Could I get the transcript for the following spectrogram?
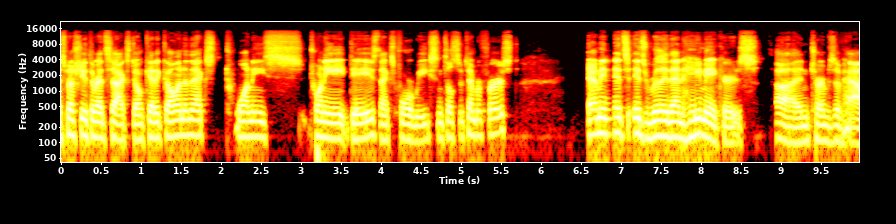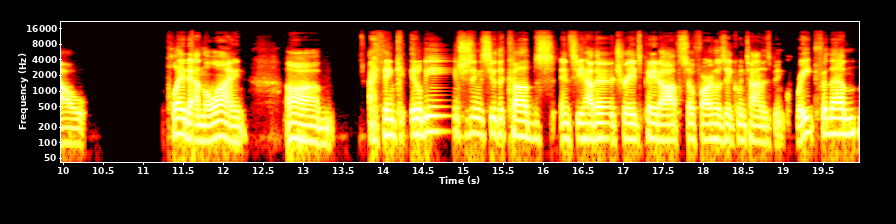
especially if the Red Sox don't get it going in the next 20, 28 days, the next four weeks until September 1st. I mean, it's it's really then haymakers uh, in terms of how play down the line. Um, I think it'll be interesting to see the Cubs and see how their trades paid off. So far, Jose Quintana has been great for them.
